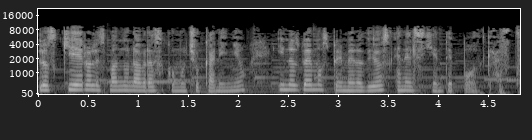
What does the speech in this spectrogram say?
los quiero, les mando un abrazo con mucho cariño y nos vemos primero Dios en el siguiente podcast.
